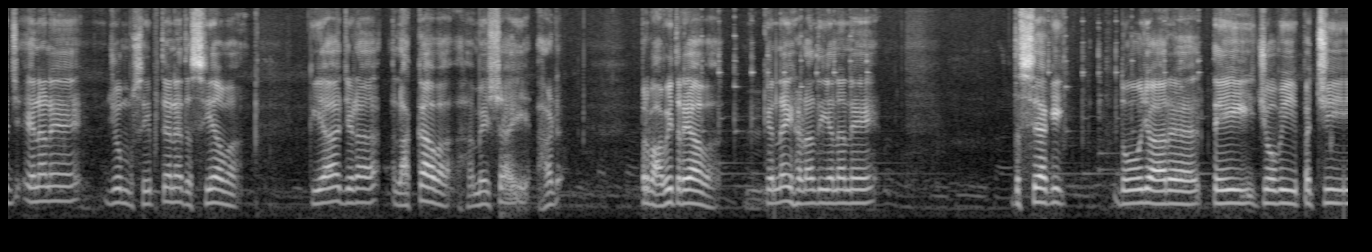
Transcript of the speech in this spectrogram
ਅੱਜ ਇਹਨਾਂ ਨੇ ਜੋ ਮੁਸੀਬਤਾਂ ਨੇ ਦੱਸੀਆਂ ਵਾ ਕਿ ਆ ਜਿਹੜਾ ਇਲਾਕਾ ਵਾ, ਹਮੇਸ਼ਾ ਹੀ ਹੜ ਪ੍ਰਭਾਵਿਤ ਰਿਹਾ ਵਾ। ਕਿੰਨਾ ਹੀ ਹੜ੍ਹਾਂ ਦੀ ਇਹਨਾਂ ਨੇ ਦੱਸਿਆ ਕਿ 2023 24 25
